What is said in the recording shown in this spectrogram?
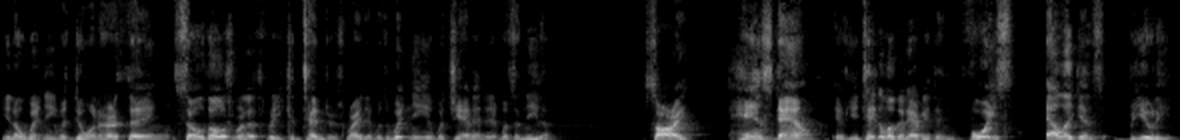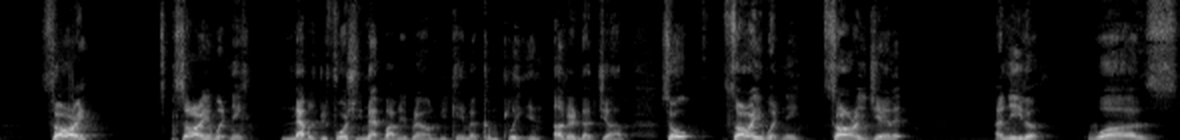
you know Whitney was doing her thing. So those were the three contenders, right? It was Whitney, it was Janet, it was Anita. Sorry, hands down. If you take a look at everything, voice, elegance, beauty. Sorry, sorry, Whitney. And that was before she met Bobby Brown, became a complete and utter nut job. So sorry, Whitney. Sorry, Janet. Anita was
